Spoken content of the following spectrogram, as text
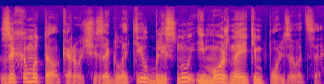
захомутал, короче, заглотил, блесну, и можно этим пользоваться.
